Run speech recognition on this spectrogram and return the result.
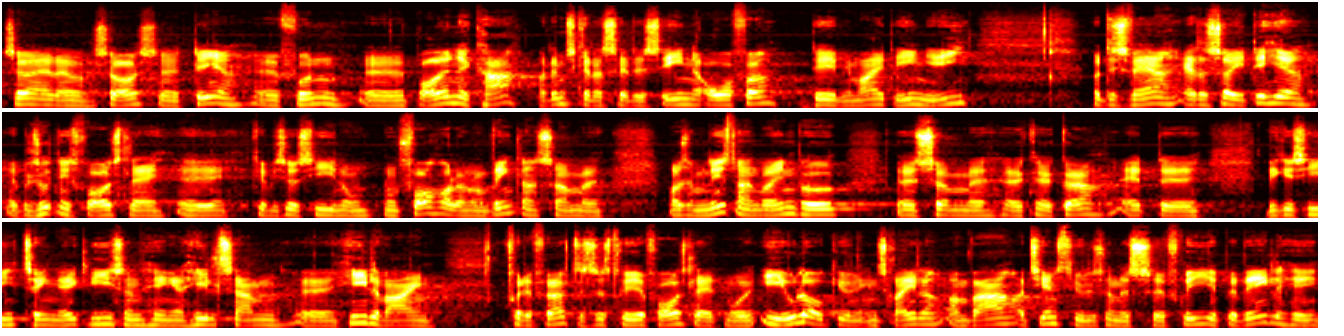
så er der jo så også der fundet brødende kar, og dem skal der sættes en overfor. Det er vi meget enige i. Og desværre er der så i det her øh, beslutningsforslag, øh, kan vi så sige, nogle, nogle forhold og nogle vinkler, som øh, også ministeren var inde på, som gør, at vi kan sige, at tingene ikke lige sådan hænger helt sammen hele vejen. For det første så strider forslaget mod EU-lovgivningens regler om varer og tjenestydelsernes frie bevægelighed.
